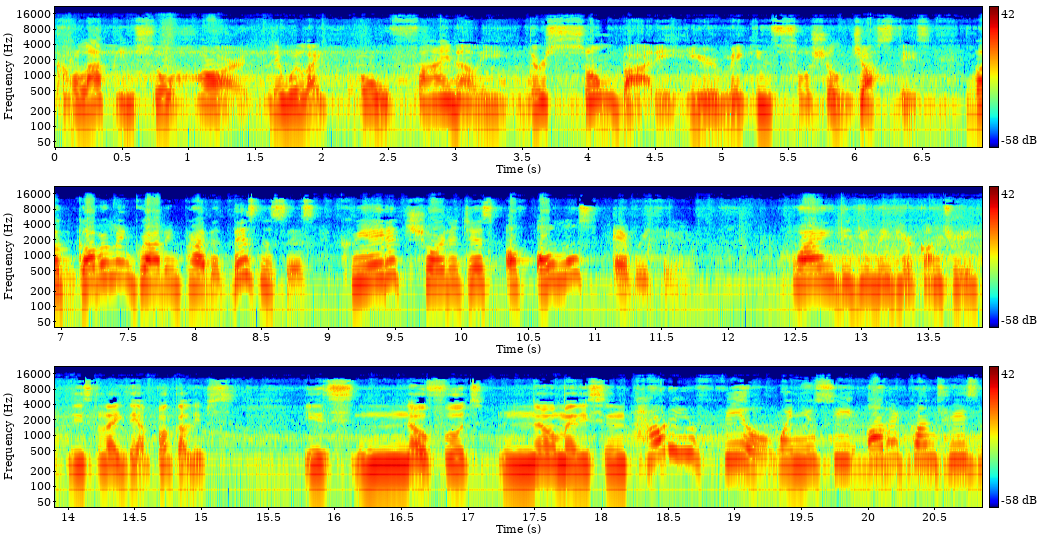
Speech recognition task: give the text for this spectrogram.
clapping so hard. They were like, "Oh, finally, there's somebody here making social justice." But government grabbing private businesses created shortages of almost everything. Why did you leave your country? It's like the apocalypse. It's no food, no medicine. How do you feel when you see other countries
